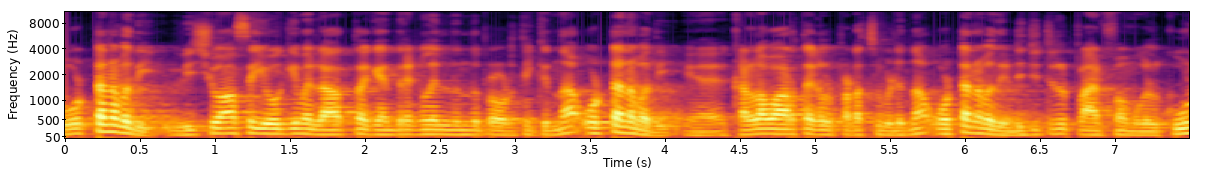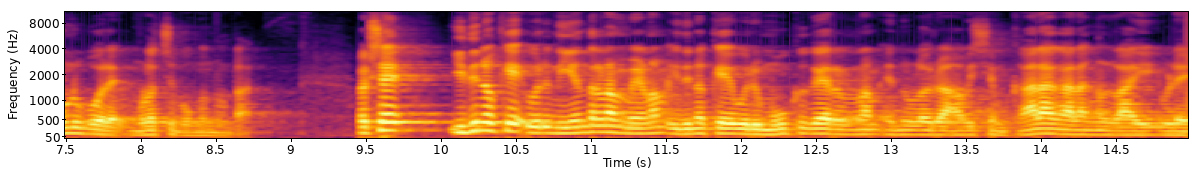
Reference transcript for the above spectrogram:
ഒട്ടനവധി വിശ്വാസയോഗ്യമല്ലാത്ത കേന്ദ്രങ്ങളിൽ നിന്ന് പ്രവർത്തിക്കുന്ന ഒട്ടനവധി കള്ളവാർത്തകൾ പടച്ചുവിടുന്ന ഒട്ടനവധി ഡിജിറ്റൽ പ്ലാറ്റ്ഫോമുകൾ കൂണുപോലെ മുളച്ചു പൊങ്ങുന്നുണ്ട്. പക്ഷേ ഇതിനൊക്കെ ഒരു നിയന്ത്രണം വേണം ഇതിനൊക്കെ ഒരു മൂക്ക് കയറണം എന്നുള്ള ഒരു ആവശ്യം കാലാകാലങ്ങളിലായി ഇവിടെ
